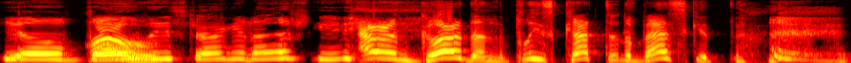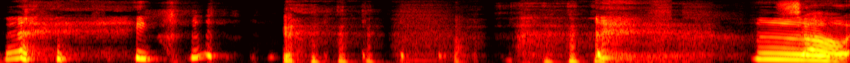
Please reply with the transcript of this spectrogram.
Yo, Bobby Stroganoski. Aaron Gordon, please cut to the basket. so oh.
